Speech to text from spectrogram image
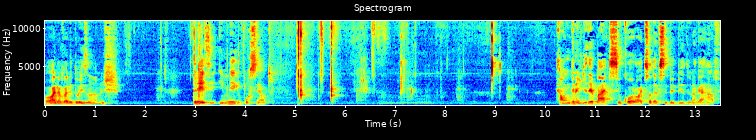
Olha, vale dois anos. 13,5%. É um grande debate se o corote só deve ser bebido na garrafa.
